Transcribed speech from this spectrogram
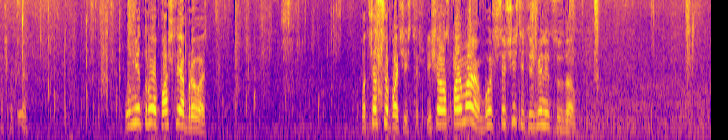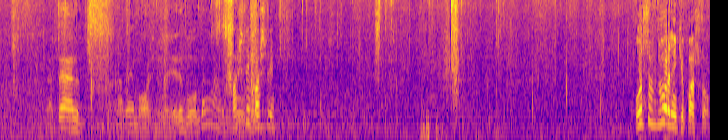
Пошли, пошли. У метро пошли обрывать. Вот сейчас все почистишь. Еще раз поймаю, будешь все чистить и в милицию сдам. Пошли, пошли. Лучше в дворнике пошел.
